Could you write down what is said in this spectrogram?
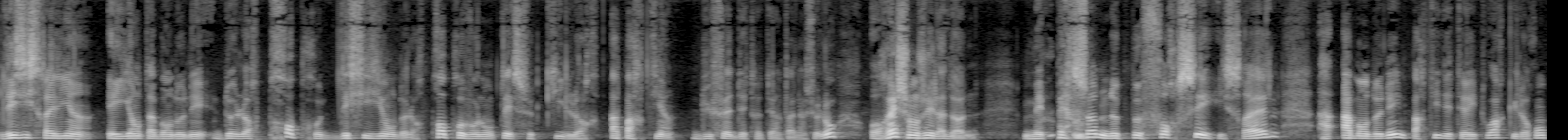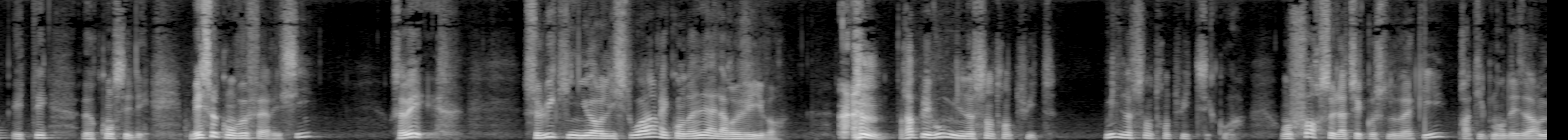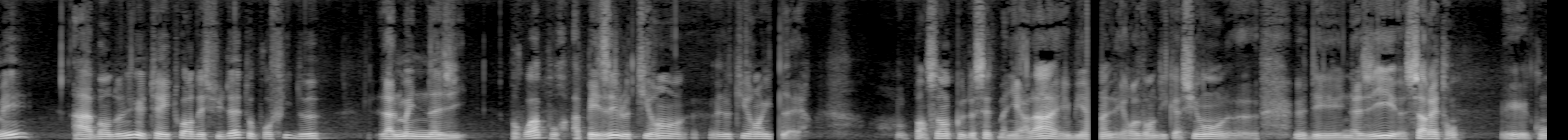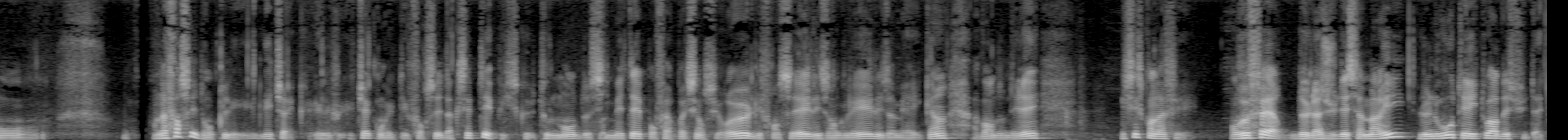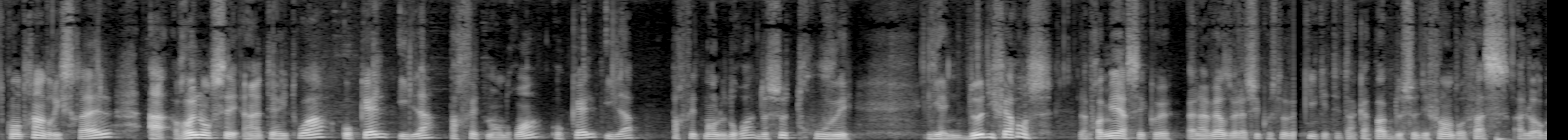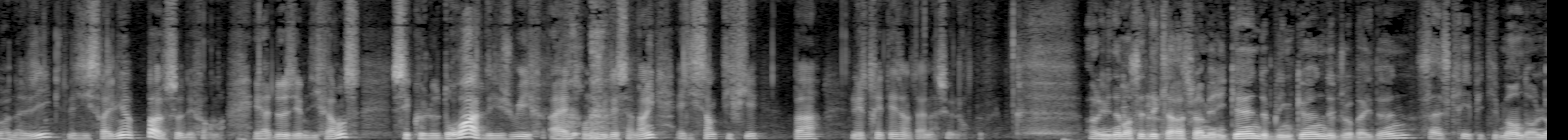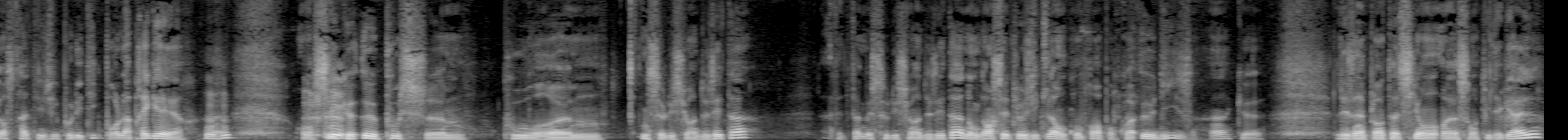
les Israéliens ayant abandonné de leur propre décision, de leur propre volonté, ce qui leur appartient du fait des traités internationaux, auraient changé la donne. Mais personne ne peut forcer Israël à abandonner une partie des territoires qui leur ont été euh, concédés. Mais ce qu'on veut faire ici, vous savez, celui qui ignore l'histoire est condamné à la revivre. Rappelez-vous 1938. 1938, c'est quoi? On force la Tchécoslovaquie, pratiquement désarmée, à abandonner le territoire des Sudètes au profit de l'Allemagne nazie. Pourquoi? Pour apaiser le tyran, le tyran Hitler. En pensant que de cette manière-là, eh les revendications euh, des nazis s'arrêteront. On a forcé donc les, Tchèques. Et les, Tchèques ont été forcés d'accepter, puisque tout le monde s'y mettait pour faire pression sur eux, les Français, les Anglais, les Américains, abandonnez-les. Et c'est ce qu'on a fait. On veut faire de la Judée-Samarie le nouveau territoire des Sudètes, contraindre Israël à renoncer à un territoire auquel il a parfaitement droit, auquel il a parfaitement le droit de se trouver. Il y a deux différences. La première, c'est que, à l'inverse de la Tchécoslovaquie qui était incapable de se défendre face à l'ogre nazi, les Israéliens peuvent se défendre. Et la deuxième différence, c'est que le droit des Juifs à être en Judée-Samarie est sanctifié par les traités internationaux. Alors évidemment, cette déclaration américaine de Blinken, de Joe Biden, s'inscrit effectivement dans leur stratégie politique pour l'après-guerre. Mhm. On sait que eux poussent euh, pour euh, une solution à deux États, cette fameuse solution à deux États. Donc dans cette logique-là, on comprend pourquoi eux disent hein, que les implantations euh, sont illégales.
